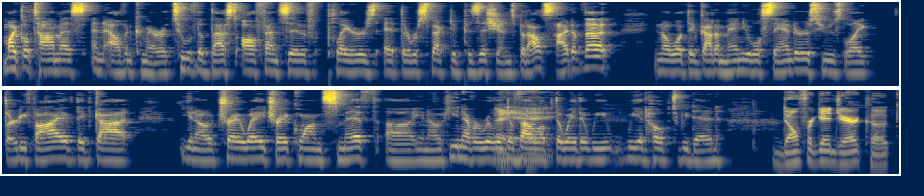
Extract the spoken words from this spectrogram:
Michael Thomas and Alvin Kamara, two of the best offensive players at their respective positions. But outside of that, you know what? They've got Emmanuel Sanders, who's like 35. They've got you know Treyway, Tre'Quan Smith. Uh, you know he never really hey, developed hey. the way that we we had hoped we did. Don't forget Jared Cook.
